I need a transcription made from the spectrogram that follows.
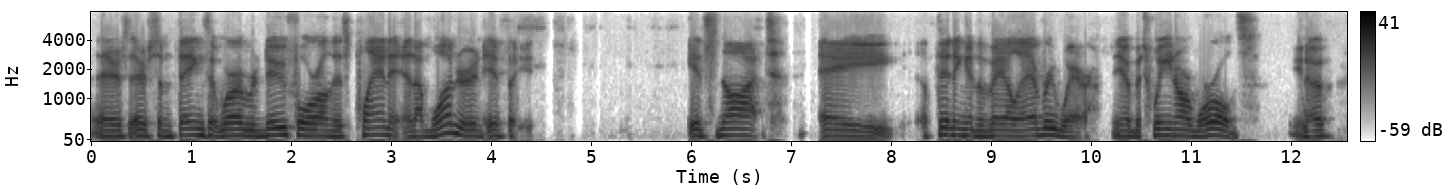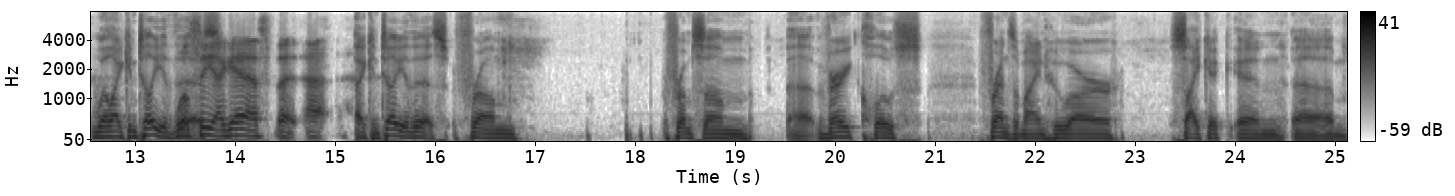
There's there's some things that we're overdue for on this planet, and I'm wondering if it's not a, a thinning of the veil everywhere. You know, between our worlds. You know. Well, I can tell you this. We'll see, I guess, but uh, I can tell you this from from some uh, very close friends of mine who are psychic and um,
